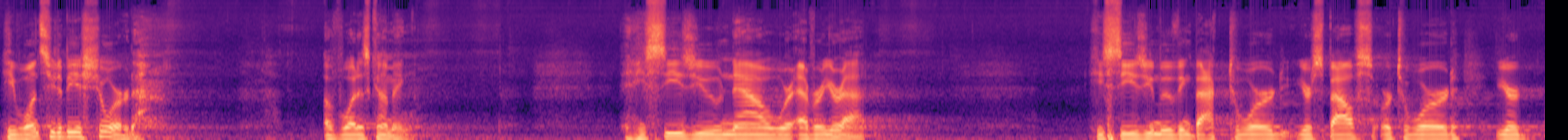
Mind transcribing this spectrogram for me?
He wants you to be assured of what is coming. And He sees you now wherever you're at. He sees you moving back toward your spouse or toward your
